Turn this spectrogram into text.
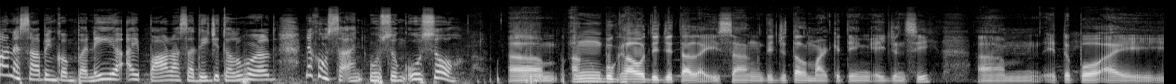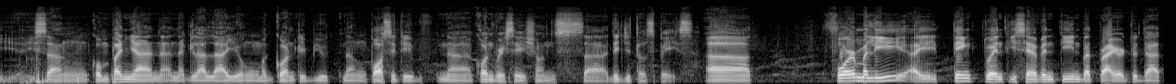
ang nasabing kompanya ay para sa digital world na kung saan usong-uso. Um, ang Bughaw Digital ay isang digital marketing agency. Um, ito po ay isang kumpanya na naglalayong mag-contribute ng positive na conversations sa digital space. Uh, Formally, I think 2017 but prior to that,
